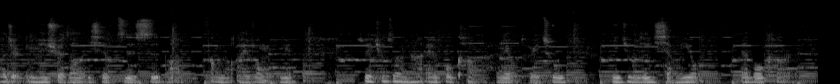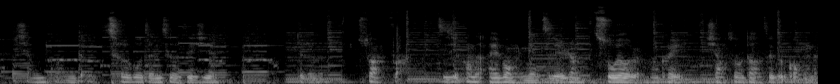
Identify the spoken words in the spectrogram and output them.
Project 里面学到的一些知识，把它放到 iPhone 里面。所以就算他 Apple Car 还没有推出，你就已经享有 Apple Car 相关的车祸侦测这些。的算法直接放在 iPhone 里面，直接让所有人都可以享受到这个功能。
